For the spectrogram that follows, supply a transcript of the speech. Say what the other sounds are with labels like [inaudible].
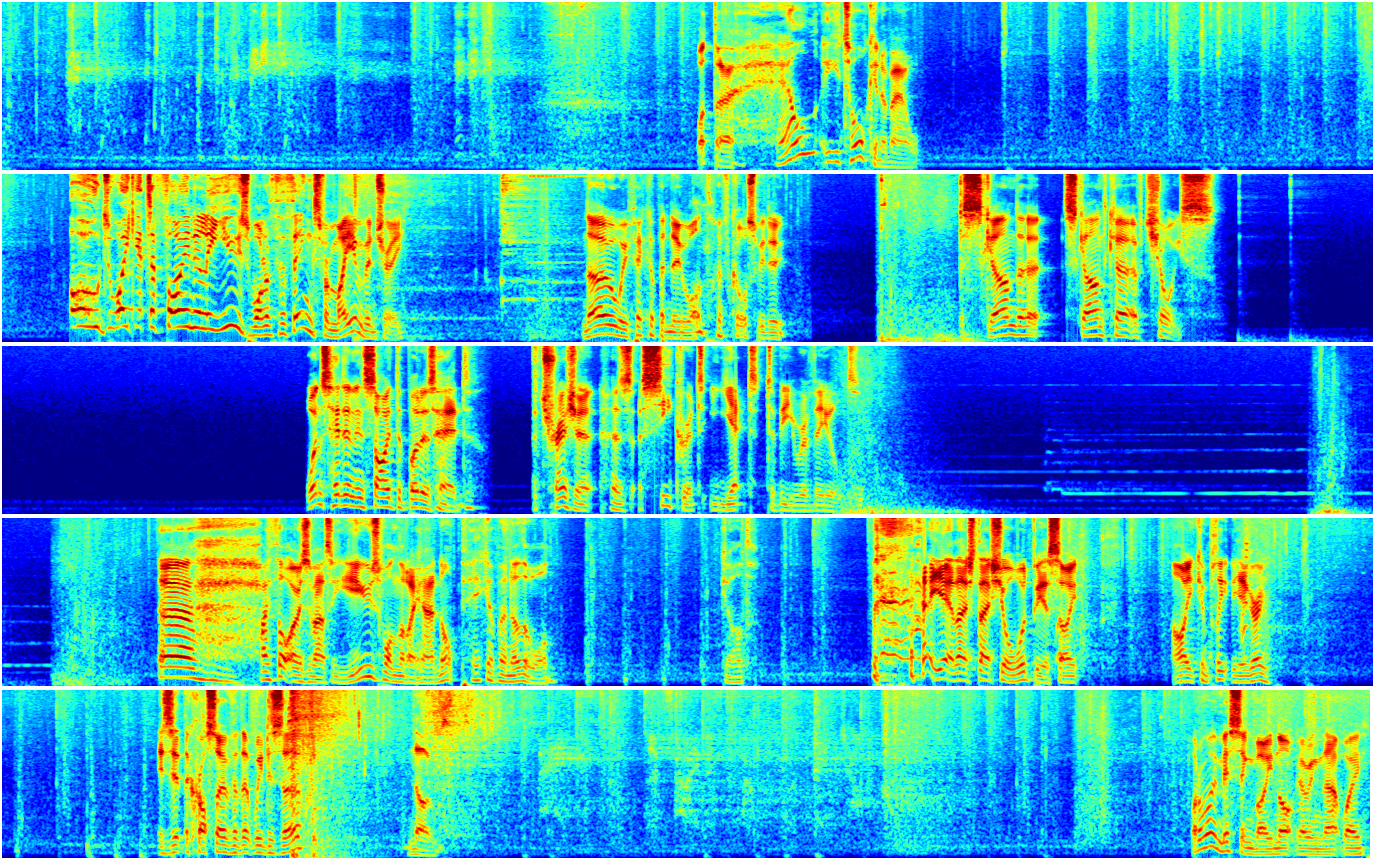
What the hell are you talking about? Oh, do I get to finally use one of the things from my inventory? No, we pick up a new one. [laughs] Of course we do. The Skandha, Skandka of Choice. Once hidden inside the Buddha's head, the treasure has a secret yet to be revealed. Uh, I thought I was about to use one that I had, not pick up another one. God. [laughs] yeah, that, that sure would be a sight. I completely agree. Is it the crossover that we deserve? No. What am I missing by not going that way?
